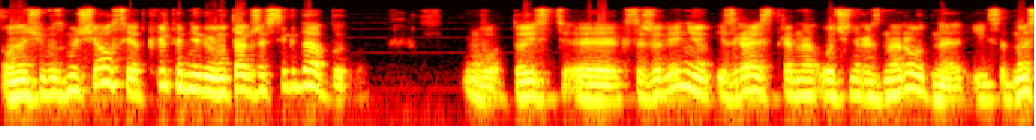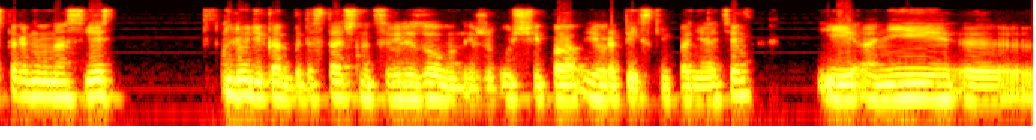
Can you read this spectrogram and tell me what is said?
он очень возмущался и открыто мне говорил, ну так же всегда было. Вот, то есть, э, к сожалению, Израиль страна очень разнородная, и с одной стороны у нас есть люди как бы достаточно цивилизованные, живущие по европейским понятиям, и они э,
